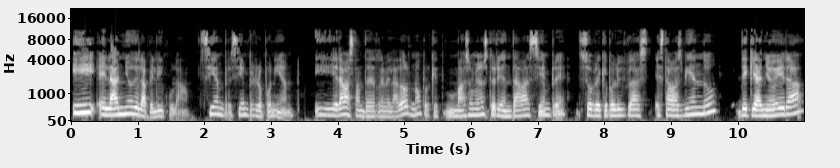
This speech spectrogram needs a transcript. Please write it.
y el año de la película. Siempre, siempre lo ponían y era bastante revelador, ¿no? Porque más o menos te orientabas siempre sobre qué películas estabas viendo, de qué año era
